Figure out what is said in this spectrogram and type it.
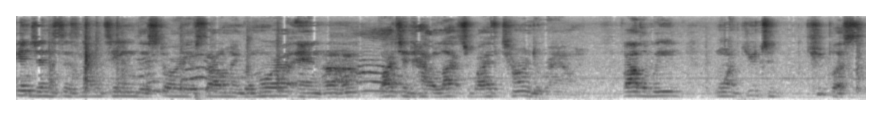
in Genesis 19 the story of Sodom and Gomorrah and Uh-huh. watching how Lot's wife turned around. Father, we want you to keep us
